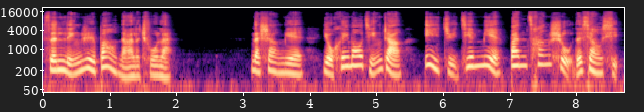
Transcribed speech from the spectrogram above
森林日报拿了出来。那上面有黑猫警长一举歼灭斑仓鼠的消息。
